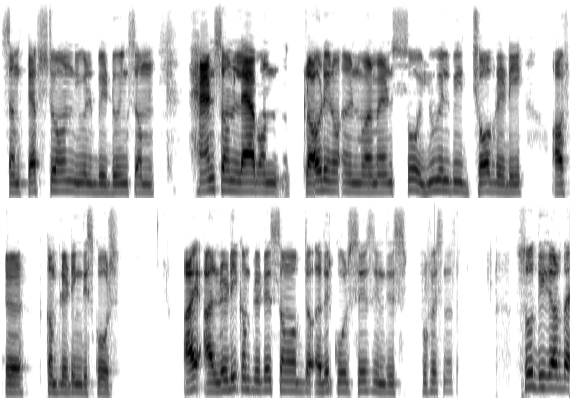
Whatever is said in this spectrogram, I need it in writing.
some capstone. You will be doing some hands-on lab on cloud environment. So you will be job ready after completing this course. I already completed some of the other courses in this professional so these are the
